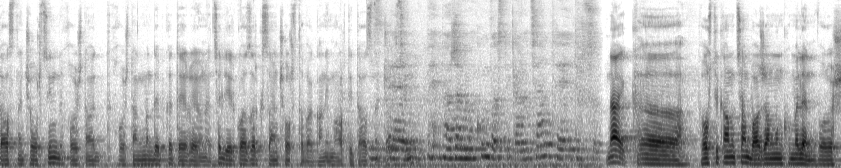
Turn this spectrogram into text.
14-ին խոշտանգման դեպքը տեղի ունեցել 2024 թվականի մարտի 14-ին բաժանմունքում ոստիկանության թե դրսում նայեք ոստիկանության բաժանմունքում են որոշ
